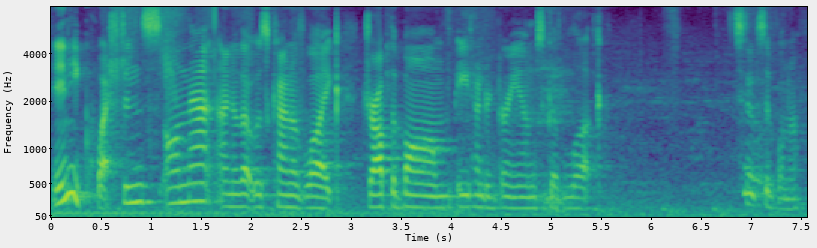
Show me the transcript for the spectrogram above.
any questions on that? I know that was kind of like drop the bomb, 800 grams, good luck. Seems simple enough.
